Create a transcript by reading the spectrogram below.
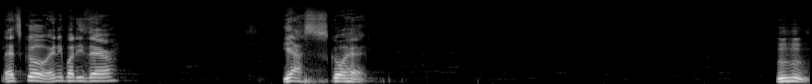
Let's go. Anybody there? Yes, go ahead. Mm-hmm.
